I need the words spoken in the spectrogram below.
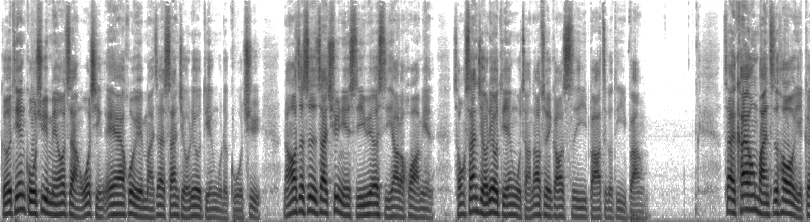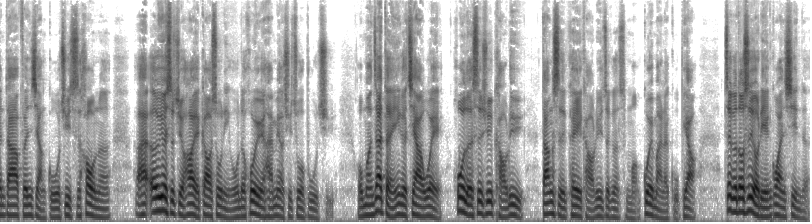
隔天国巨没有涨，我请 AI 会员买在三九六点五的国巨，然后这是在去年十一月二十一号的画面，从三九六点五涨到最高四一八这个地方。在开红盘之后，也跟大家分享国巨之后呢，来二月十九号也告诉你，我的会员还没有去做布局，我们在等一个价位，或者是去考虑。当时可以考虑这个什么贵买的股票，这个都是有连贯性的。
